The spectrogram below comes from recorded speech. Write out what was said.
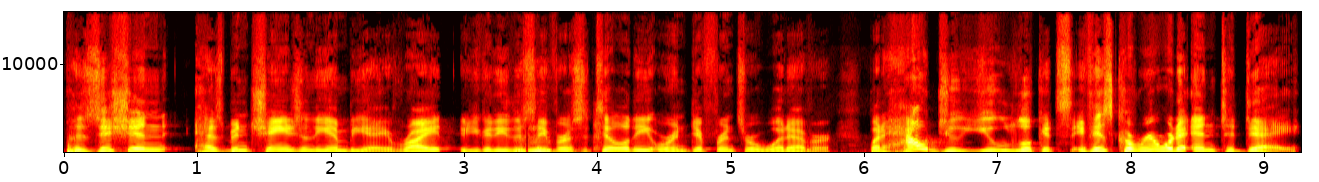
position has been changed in the NBA, right? You could either say versatility or indifference or whatever. But how do you look at if his career were to end today?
